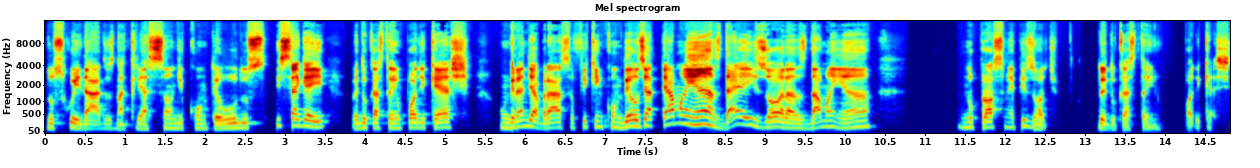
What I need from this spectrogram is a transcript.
dos cuidados na criação de conteúdos. E segue aí o Edu Castanho Podcast. Um grande abraço, fiquem com Deus e até amanhã, às 10 horas da manhã, no próximo episódio do Edu Castanho Podcast.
